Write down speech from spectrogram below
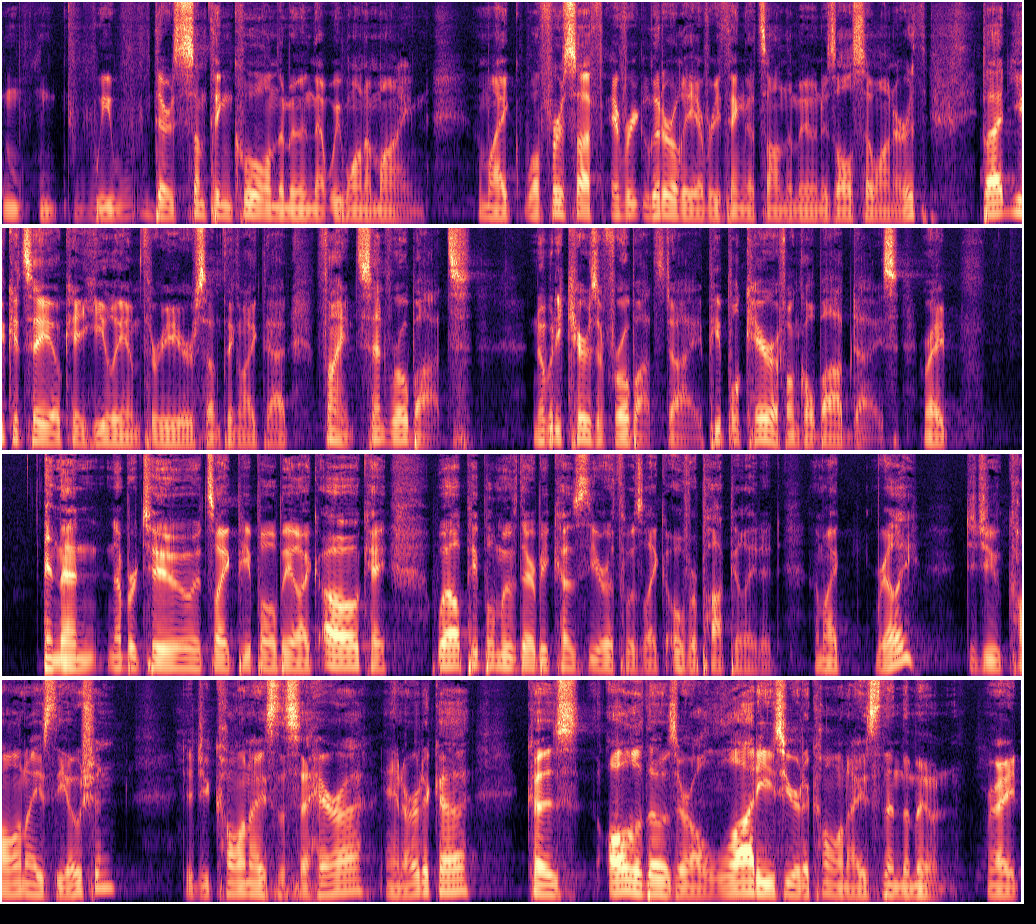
we there's something cool on the moon that we want to mine. I'm like, well, first off, every literally everything that's on the moon is also on Earth, but you could say, okay, helium three or something like that. Fine, send robots. Nobody cares if robots die. People care if Uncle Bob dies, right? And then number two, it's like people will be like, oh, okay, well, people moved there because the earth was like overpopulated. I'm like, really? Did you colonize the ocean? Did you colonize the Sahara, Antarctica? Because all of those are a lot easier to colonize than the moon, right?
